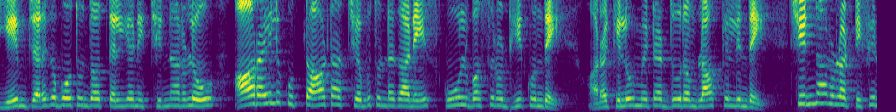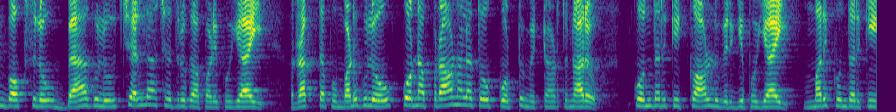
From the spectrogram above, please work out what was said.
ఏం జరగబోతుందో తెలియని చిన్నారులు ఆ రైలుకు టాటా చెబుతుండగానే స్కూల్ బస్సును ఢీకొంది. అర కిలోమీటర్ దూరం లాక్కెళ్ళింది. చిన్నారుల టిఫిన్ బాక్సులు బ్యాగులు చెల్లాచెదురుగా పడిపోయాయి. రక్తపు మడుగులో కొన్న ప్రాణాలతో కొట్టుమిట్టాడుతున్నారు. కొందరికి కాళ్ళు విరిగిపోయాయి మరికొందరికి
